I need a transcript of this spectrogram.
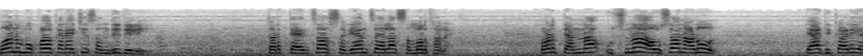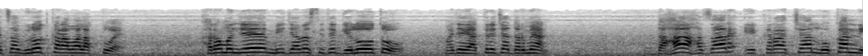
मन मोकळं करायची संधी दिली तर त्यांचा सगळ्यांचं याला समर्थन आहे. पण त्यांना उष्ण अवसान आणून त्या ठिकाणी याचा विरोध करावा लागतो आहे खरं म्हणजे मी ज्यावेळेस तिथे गेलो होतो माझ्या यात्रेच्या दरम्यान दहा हजार एकराच्या लोकांनी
